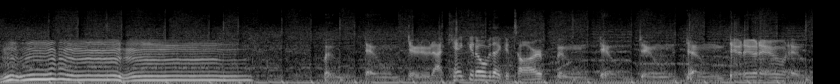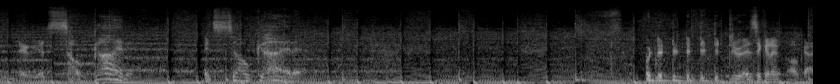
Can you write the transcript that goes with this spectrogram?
Mm-hmm. Boom, doom, doo, I can't get over that guitar. Boom, doom, doom, doom, doo, doo, doo, doo. It's so good. It's so good. Is it gonna? Okay.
